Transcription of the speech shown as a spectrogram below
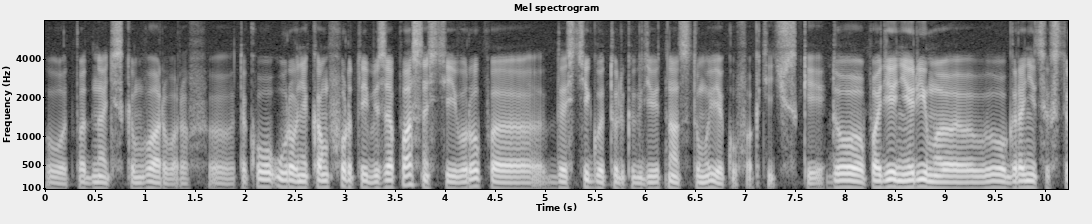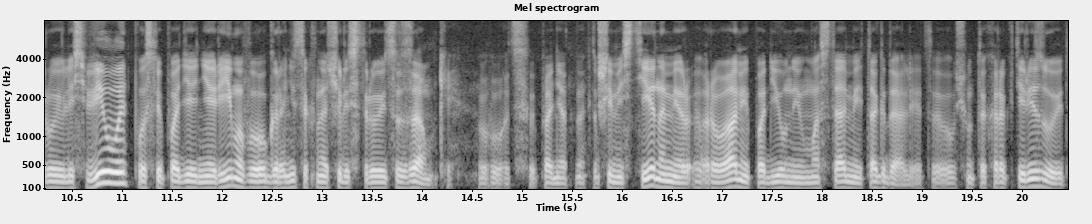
вот, под натиском варваров. Э, такого уровня комфорта и безопасности Европа достигла только к XIX веку фактически. До падения Рима в его границах строились виллы, после падения Рима в его границах начали строиться замки. Вот, понятно. С большими стенами, рвами, подъемными мостами и так далее. Это, в общем-то, характеризует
